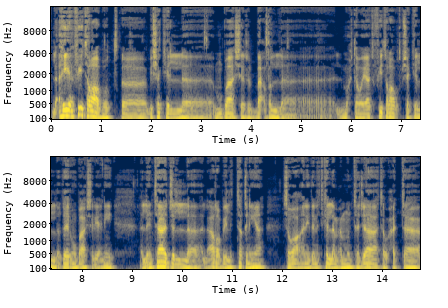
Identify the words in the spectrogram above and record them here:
لا هي في ترابط آه، بشكل آه، مباشر بعض آه، المحتويات وفي ترابط بشكل غير مباشر. يعني الإنتاج العربي للتقنية سواء إذا نتكلم عن منتجات أو حتى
